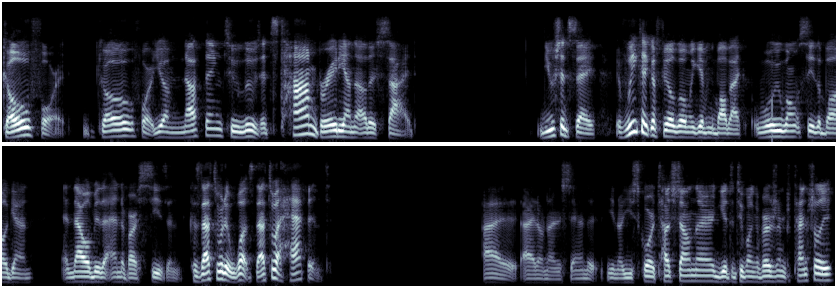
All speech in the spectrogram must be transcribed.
Go for it. Go for it. You have nothing to lose. It's Tom Brady on the other side. You should say, if we kick a field goal and we give him the ball back, we won't see the ball again, and that will be the end of our season. Because that's what it was. That's what happened. I I don't understand it. You know, you score a touchdown there, you get the two point conversion potentially.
